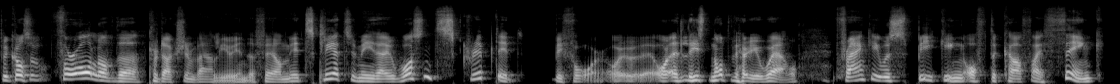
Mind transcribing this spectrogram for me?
because for all of the production value in the film, it's clear to me that it wasn't scripted before, or or at least not very well. Frankie was speaking off the cuff, I think,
